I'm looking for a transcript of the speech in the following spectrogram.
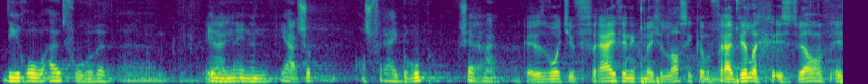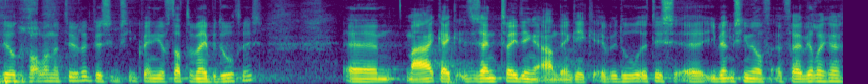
die rol uitvoeren in, ja, een, in een, ja, zo, als vrij beroep, zeg ja. maar. Oké, okay, dat woordje vrij vind ik een beetje lastig. Vrijwillig is het wel in veel gevallen natuurlijk, dus misschien, ik weet niet of dat ermee bedoeld is. Um, maar kijk, er zijn twee dingen aan, denk ik. Ik bedoel, het is, uh, je bent misschien wel vrijwilliger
